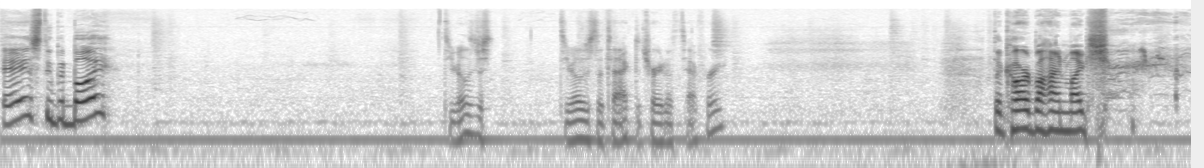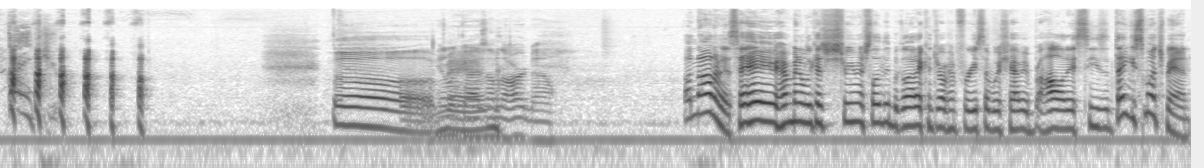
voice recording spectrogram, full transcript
Hey, stupid boy. Do you really just do you really just attack to trade with Teferi? The card behind Mike's shirt. Thank you. oh Yeah, man. look, guys, I'm the art now. Anonymous, hey, hey, haven't been able to catch your stream much lately, but glad I can drop in for Easter. Wish you happy holiday season. Thank you so much, man.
